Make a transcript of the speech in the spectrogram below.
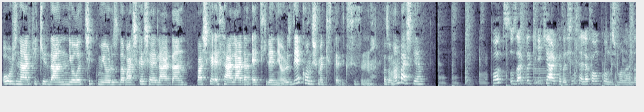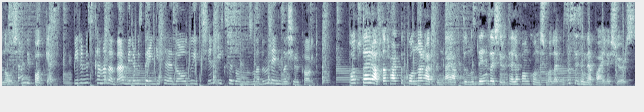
orijinal fikirden yola çıkmıyoruz da başka şeylerden, başka eserlerden etkileniyoruz diye konuşmak istedik sizinle. O zaman başlayalım. Pods uzaktaki iki arkadaşın telefon konuşmalarından oluşan bir podcast. Birimiz Kanada'da, birimiz de İngiltere'de olduğu için ilk sezonumuzun adını Deniz Aşırı koyduk. Pods'ta her hafta farklı konular hakkında yaptığımız deniz aşırı telefon konuşmalarımızı sizinle paylaşıyoruz.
